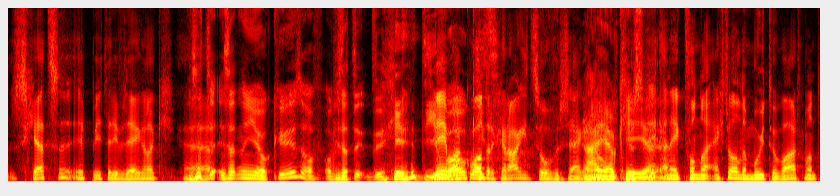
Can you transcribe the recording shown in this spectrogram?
schetsen. Eh, Peter heeft eigenlijk... Is, eh, dat, is dat nu jouw keuze? Of, of is dat de- degene die je nee, maar ik wou er graag iets over zeggen. Ah, ja, Dus, ja, eh. En ik vond dat echt wel de moeite waard, want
